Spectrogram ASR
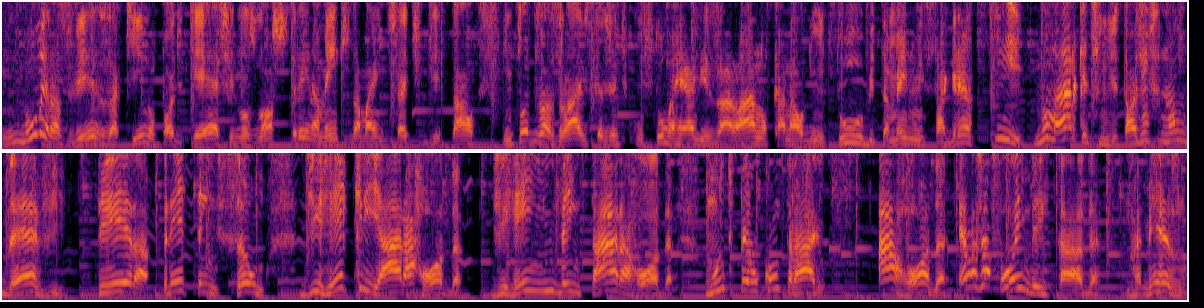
inúmeras vezes aqui no podcast, nos nossos treinamentos da Mindset Digital, em todas as lives que a gente costuma realizar lá no canal do YouTube, também no Instagram, que no marketing digital a gente não deve ter a pretensão de recriar a roda de reinventar a roda. Muito pelo contrário, a roda, ela já foi inventada, não é mesmo?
